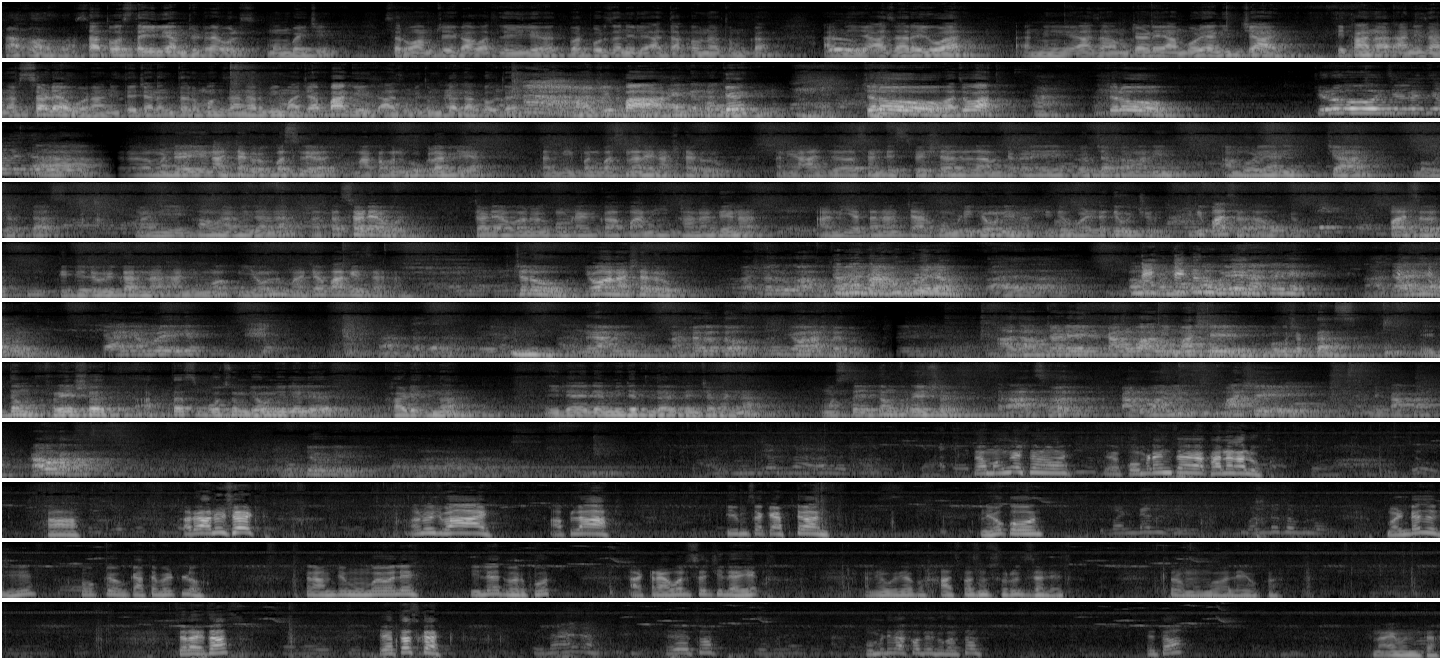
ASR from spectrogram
सात वाजता. सात वाजता येईल आमची ट्रॅव्हल्स मुंबईची. सर्व आमचे गावातले येले आहेत. भरपूर जण येले आज दाखवणार तुमका. आणि आज हा रविवार. आणि आज आमच्याकडे आंबोळी आणि चाय. ती खाणार आणि जाणार सड्यावर. आणि त्याच्यानंतर मग जाणार मी माझ्या बागेत. आज मी तुमका दाखवतोय माझी बाग. ओके? चलो आजोबा. चलो. हा. तर मंडळी नाश्ता करू बसले आहेत. माका पण भूक लागली आहे. तर मी पण बसणार आहे नाश्ता करू. आणि आज संडे स्पेशल आमच्याकडे रोजच्या प्रमाणे आंबोळी आणि चाय बघू शकतास. आणि खाऊन आम्ही जाणार. आता सड्यावर. सड्यावर कोंबड्यांका पाणी खाना देणार. आणि येताना चार कोंबडी घेऊन येणार. ती देवगडला देऊची. किती पाच? हा, ओके ओके. पाच. ती डिलिव्हरी करणार आणि मग येऊन माझ्या बागेत जाणार. चलो येवा नाश्ता करू. नाश्ता करू का चाय आणि आंबोळी द्या. नाश्ता करू. आंबोळी घे, नाश्ता घे. चाय आंबोळी घे. नाही, आम्ही नाश्ता करतो. किंवा नाश्ता करू. आज आमच्याकडे कालवा आणि मासे बघू शकतास. एकदम फ्रेश आहेत. आत्ताच बोचून घेऊन इलेले आहेत खाडीतनं. इल्या इल्या मी घेतलंय त्यांच्याकडनं. मस्त एकदम फ्रेश आहेत. तर आज सर कालवा आणि मासे. म्हणजे काका. काय हो काका? Okay okay. ना मंगेश ना कोंबड्यांचा खाना घालू. हा. अरे अनुज शेठ. अनुज भाय आपला टीमचा कॅप्टन आणि हो कोण? बंड्या तुझी ओके ओके आता भेटलो. तर आमचे मुंबईवाले इले आहेत भरपूर. हा ट्रॅव्हल्सच इले एक. आणि उद्या आजपासून सुरूच झालेत. सर्व मुंबईवाले येऊ का? चला येतास येतास काय? ए चल. कोंबडी दाखवते तुका चल. येतो नाही म्हणता.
